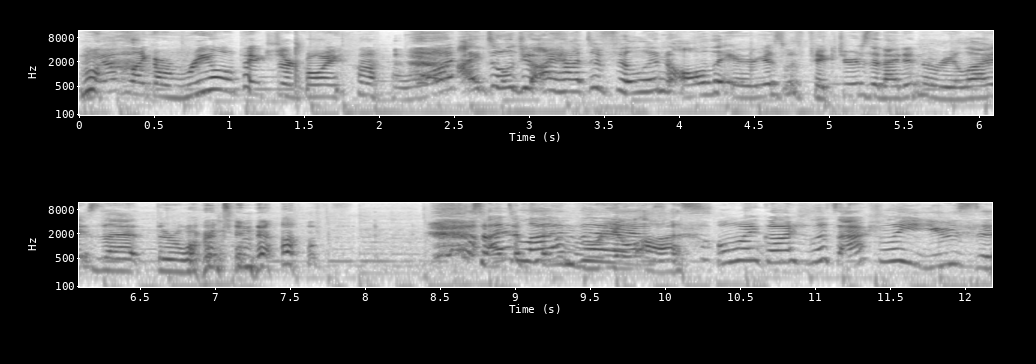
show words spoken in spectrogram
We have like a real picture going on. What? I told you I had to fill in all the areas with pictures, and I didn't realize that there weren't enough. So I had to put in real us. Oh my gosh, let's actually use this.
